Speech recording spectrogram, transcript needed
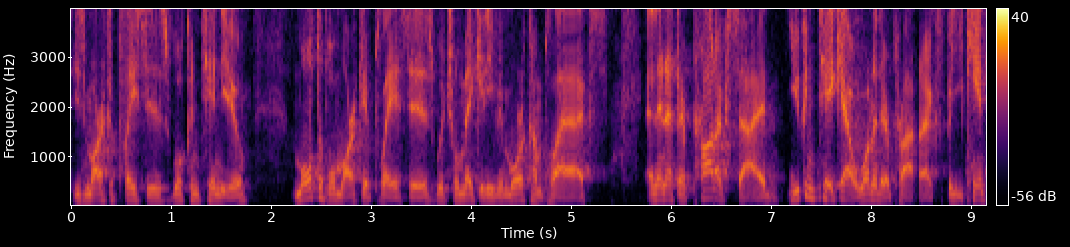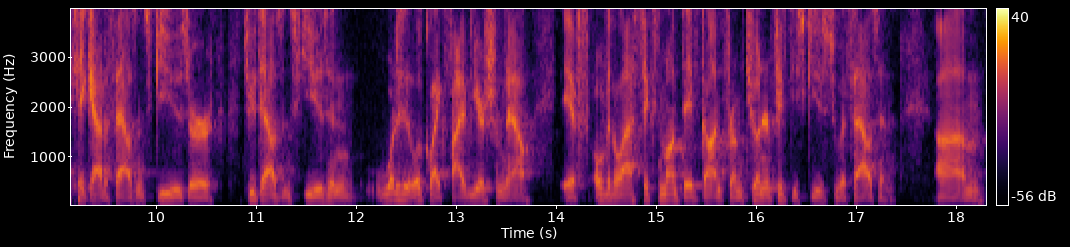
these marketplaces will continue, multiple marketplaces, which will make it even more complex. And then at their product side, you can take out one of their products, but you can't take out a thousand SKUs or 2000 SKUs. And what does it look like five years from now? If over the last six months, they've gone from 250 SKUs to a thousand. Um,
